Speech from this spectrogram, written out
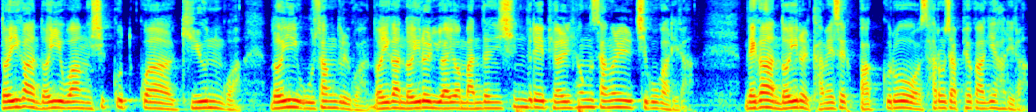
너희가 너희 왕 식굿과 기운과 너희 우상들과 너희가 너희를 위하여 만든 신들의 별 형상을 지고 가리라. 내가 너희를 담에색 밖으로 사로잡혀 가게 하리라.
